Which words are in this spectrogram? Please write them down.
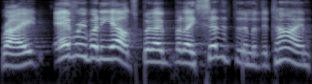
right? Everybody else, but I, but I said it to them at the time,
